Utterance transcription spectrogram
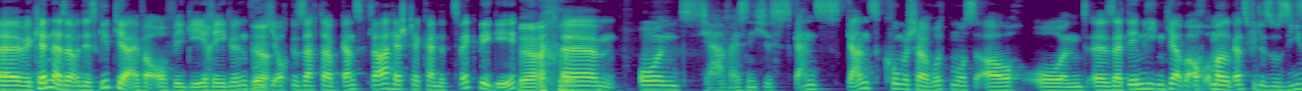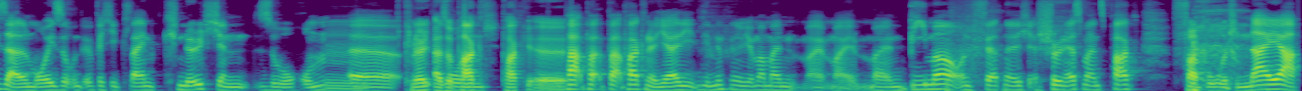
Äh, wir kennen das ja und es gibt ja einfach auch WG-Regeln, wo ja. ich auch gesagt habe, ganz klar, Hashtag keine Zweck-WG. Ja. Ähm, und ja, weiß nicht, ist ganz, ganz komischer Rhythmus auch. Und äh, seitdem liegen hier aber auch immer so ganz viele so Sisalmäuse und irgendwelche kleinen Knöllchen so rum. Mm. Äh, Knöll, also Park, Park, äh pa pa pa Parkknöll, ja, die, die nimmt nämlich immer mein, mein, mein, mein Beamer und fährt nämlich schön erstmal ins Parkverbot. naja,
